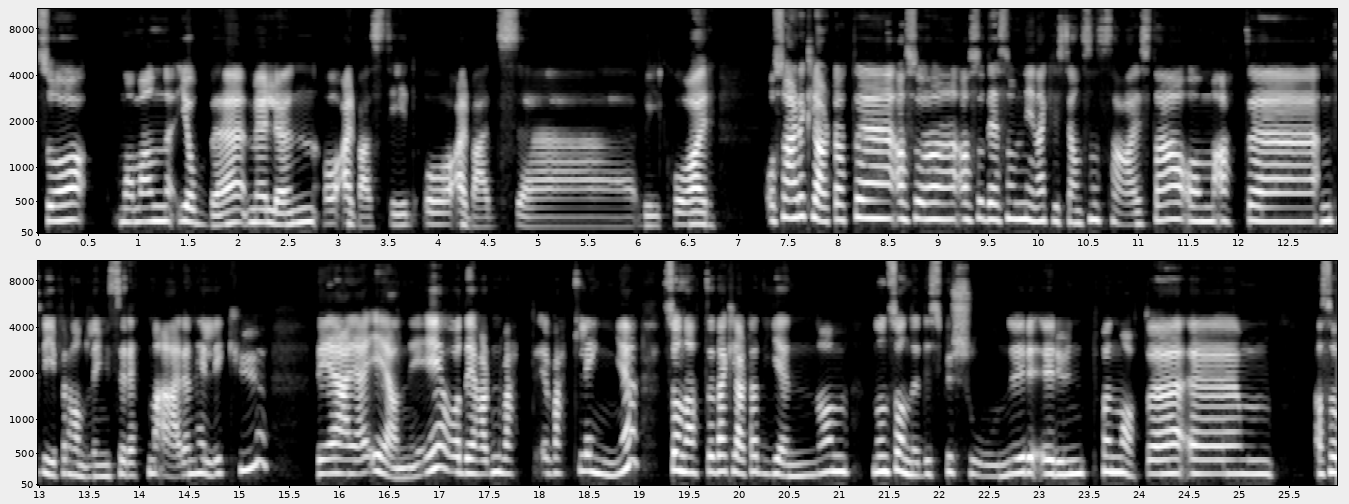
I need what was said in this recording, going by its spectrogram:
så må man jobbe med lønn og arbeidstid og arbeidsvilkår. Uh, og så er det klart at uh, altså, altså, det som Nina Kristiansen sa i stad om at den frie forhandlingsretten er en hellig ku, det er jeg enig i, og det har den vært, vært, lenge. Sånn at det er klart at gjennom noen sånne diskusjoner rundt på en måte eh, Altså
